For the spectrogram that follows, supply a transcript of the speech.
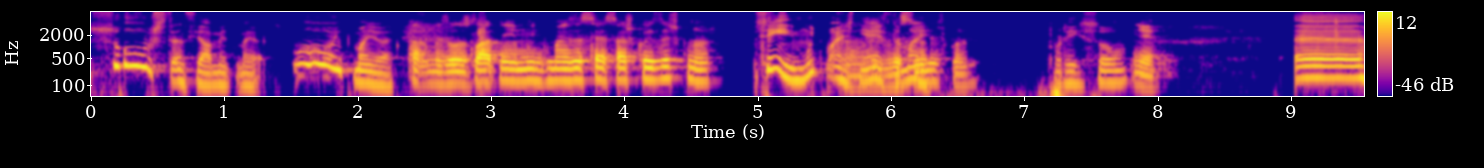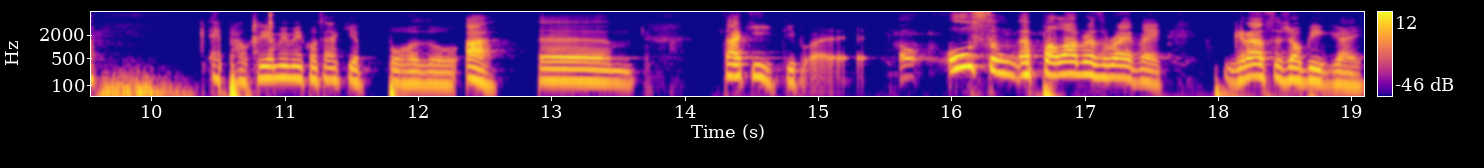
substancialmente maior. Muito maior. Ah, mas eles lá têm muito mais acesso às coisas que nós. Sim, muito mais Ah, dinheiro as também. Por isso. Yeah. É epá, eu queria mesmo encontrar aqui a porra do. Ah! Está aqui, tipo. ou- ouçam a palavra de Ryback, graças ao Big Guy.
